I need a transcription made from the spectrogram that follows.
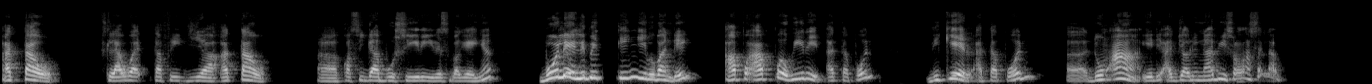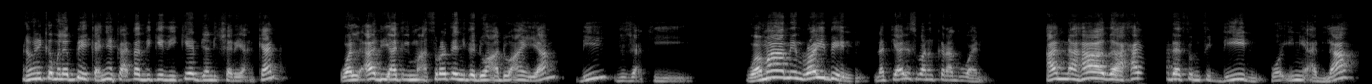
Atau selawat tafrijiyah atau uh, qasidah busiri dan sebagainya boleh lebih tinggi berbanding apa-apa wirid ataupun zikir ataupun uh, doa yang diajar oleh Nabi SAW. Dan mereka melebihkannya ke atas zikir-zikir yang disyariatkan wal adiyatil ma'thurati dan juga doa-doa yang dijejaki. Wa ma min raibin, nanti ada sebarang keraguan. Anna hadha hadathun fid din. Bahawa ini adalah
